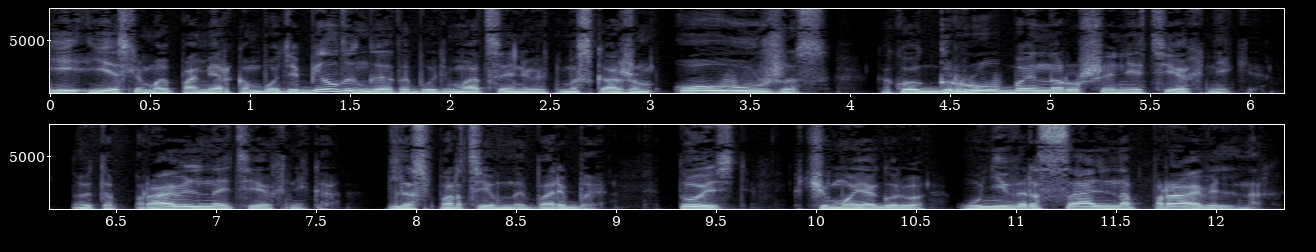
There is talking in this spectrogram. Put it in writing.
И если мы по меркам бодибилдинга это будем оценивать, мы скажем, о ужас, какое грубое нарушение техники. Но это правильная техника для спортивной борьбы. То есть, к чему я говорю, универсально правильных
